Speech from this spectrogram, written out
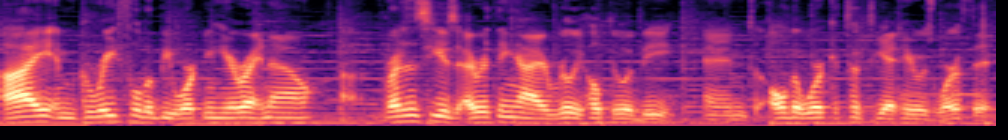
I am grateful to be working here right now. Uh, residency is everything I really hoped it would be, and all the work it took to get here was worth it.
